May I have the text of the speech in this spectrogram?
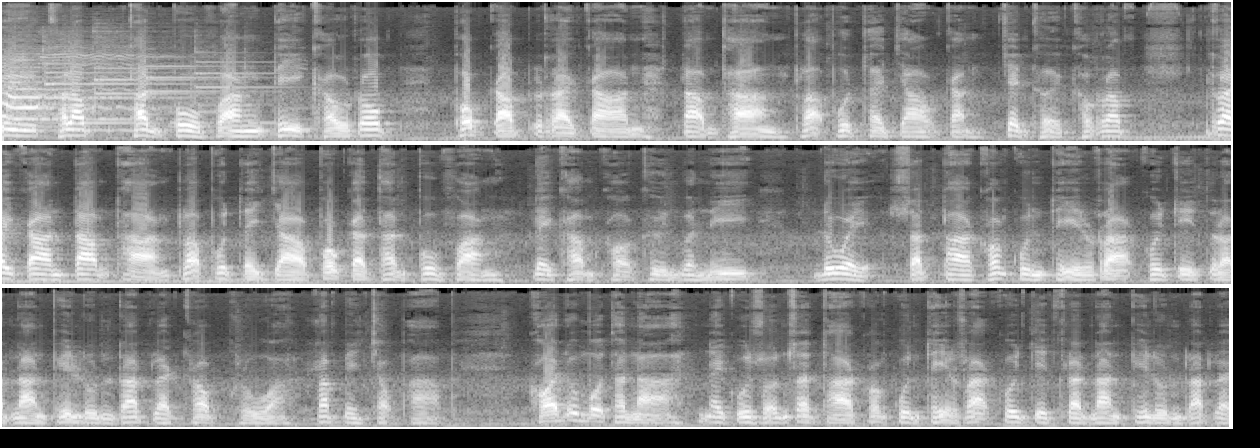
ดีครับท่านผู้ฟังที่เคารพ พบกับรายการตามทางพระพุทธเจ้ากัน เช่นเคยครับ รายการตามทางพระพุทธเจ้าพบกับท่านผู้ฟังได้คำขอคืนวันนี้ ด้วยศรัทธาของคุณธีระคุณจิตรนานพิรุณรัตและครอบครัว รับเป็นเจ้าภาพขออนุโมทนาในกุศลศรัทธาของคุณธีระคุณจิตรนันพิรุณรัตและ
